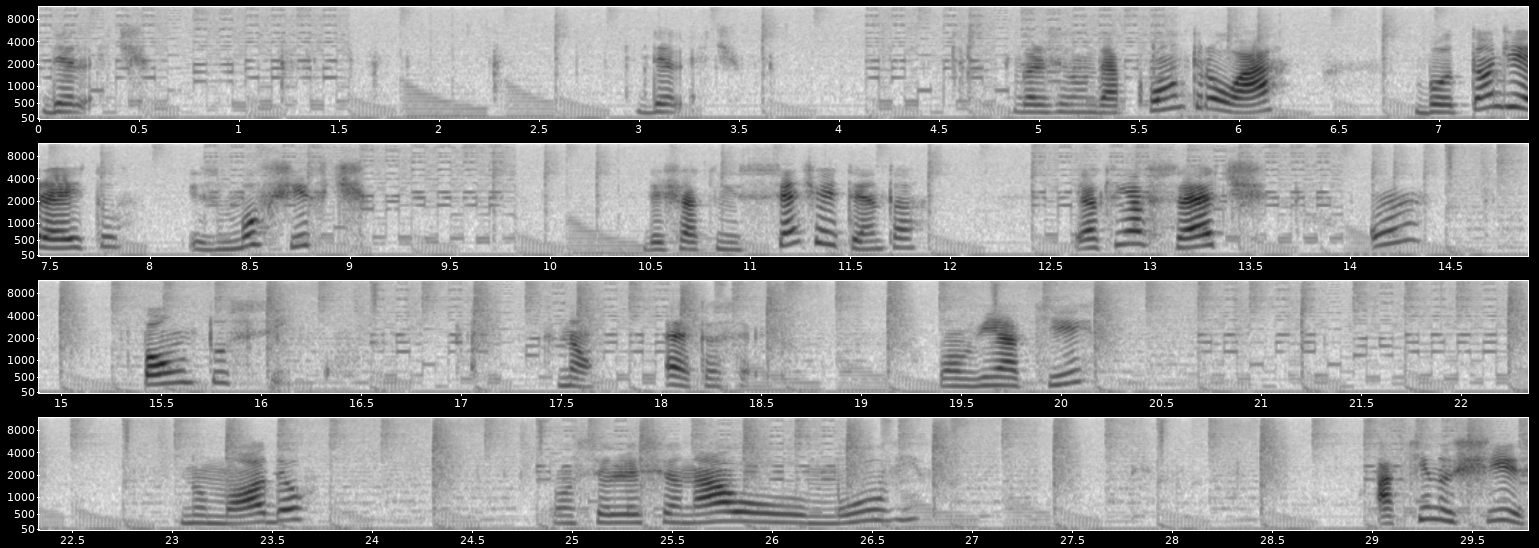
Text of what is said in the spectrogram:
Delete delete. Agora vocês vão dar Ctrl A, botão direito, Smooth Shift, deixar aqui em 180 e aqui em offset 1.5. Não, é, tá certo. Vamos vir aqui no Model, vamos selecionar o Move. Aqui no X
